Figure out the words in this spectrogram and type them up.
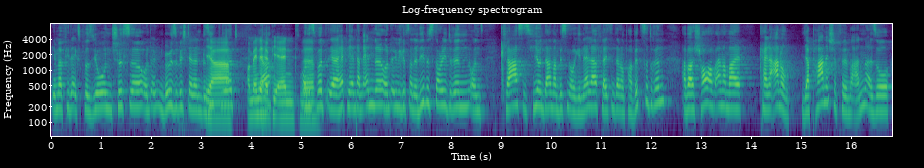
immer viele Explosionen, Schüsse und irgendein Bösewicht, der dann besiegt Ja, wird. am Ende Ja. Happy End. Und Ne? es wird ja Happy End am Ende und irgendwie gibt es noch eine Liebesstory drin und klar, es ist hier und da mal ein bisschen origineller, vielleicht sind da noch ein paar Witze drin, aber schau auf einmal mal, keine Ahnung, japanische Filme an, also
